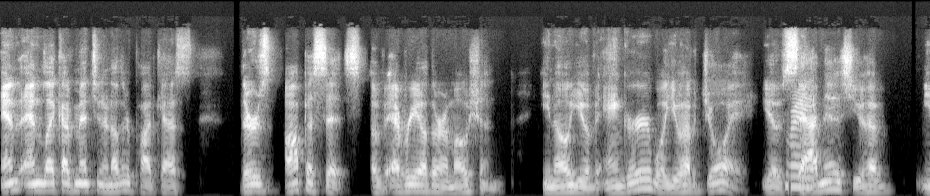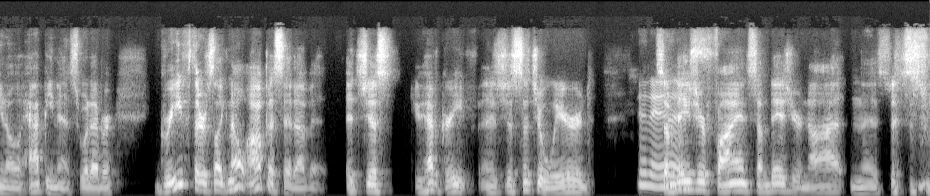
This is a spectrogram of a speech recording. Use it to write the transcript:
and and like i've mentioned in other podcasts there's opposites of every other emotion. You know you have anger well you have joy. You have right. sadness you have you know happiness whatever. Grief there's like no opposite of it. It's just you have grief and it's just such a weird some days you're fine some days you're not and it's just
